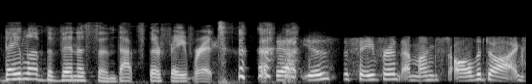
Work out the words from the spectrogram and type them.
they love the venison. That's their favorite. that is the favorite amongst all the dogs.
